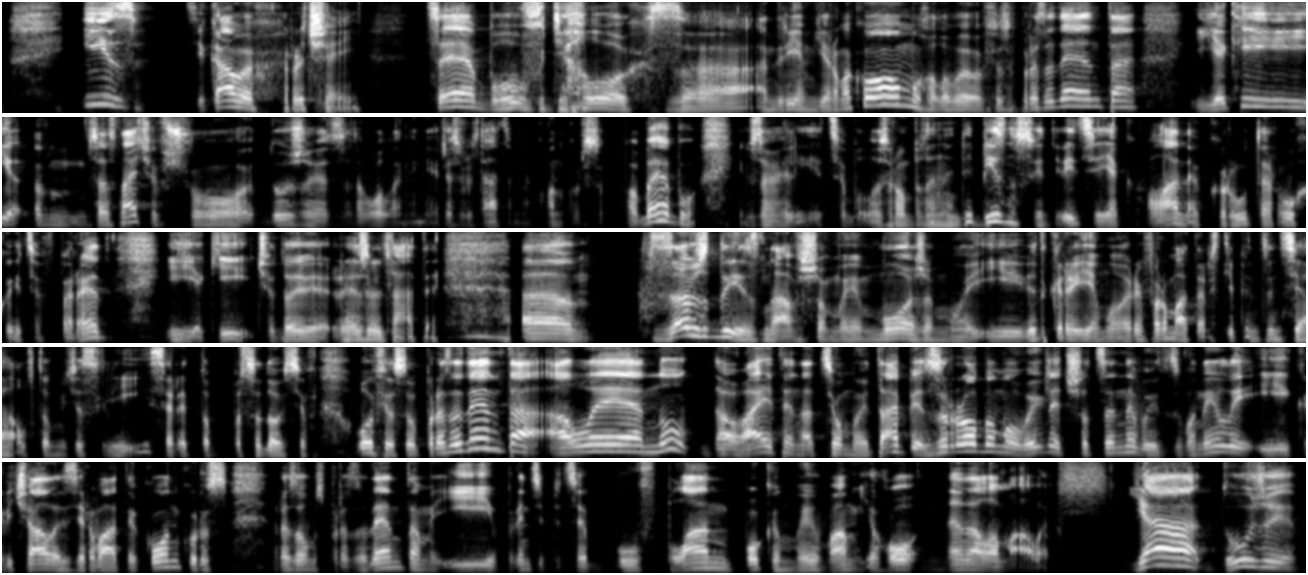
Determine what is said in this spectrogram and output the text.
Із цікавих речей. Це був діалог з Андрієм Єрмаком, головою офісу президента, який ем, зазначив, що дуже задоволений результатами конкурсу по Бебу, і взагалі це було зроблено для бізнесу. І дивіться, як влада круто рухається вперед, і які чудові результати. Ем, завжди знав, що ми можемо і відкриємо реформаторський потенціал, в тому числі і серед топ-посадовців офісу президента. Але ну давайте на цьому етапі зробимо вигляд, що це не ви дзвонили і кричали зірвати конкурс разом з президентом. І в принципі, це був план, поки ми вам його не наламали. Я дуже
